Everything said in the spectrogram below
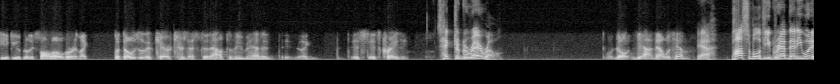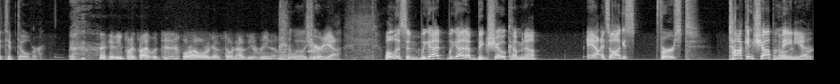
see if he would really fall over. And like, but those are the characters that stood out to me, man. And it, like, it's it's crazy. It's Hector Guerrero. No, yeah, that was him. Yeah, possible if you grabbed that, he would have tipped over. he probably would, or I would have got thrown out of the arena. well, sure, yeah. Well, listen, we got we got a big show coming up it's August 1st. TalkNShopA-Mania.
